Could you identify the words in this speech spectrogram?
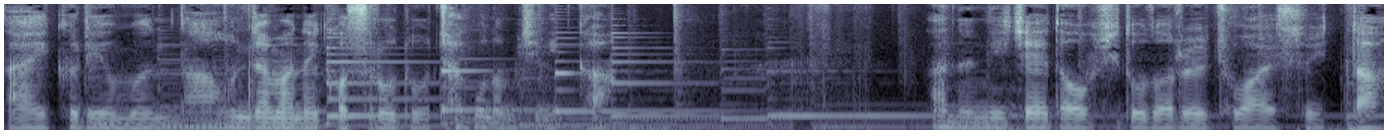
나의 그리움은 나 혼자만의 것으로도 차고 넘치니까. 나는 이제 너 없이도 너를 좋아할 수 있다.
